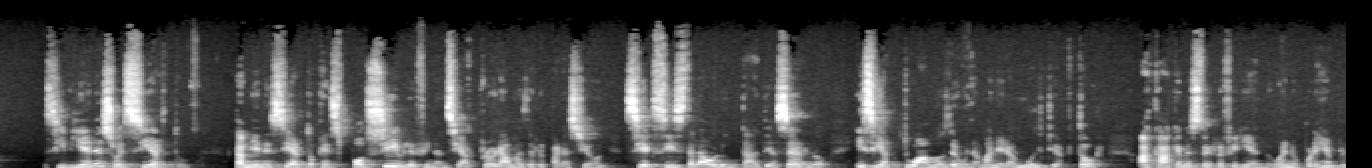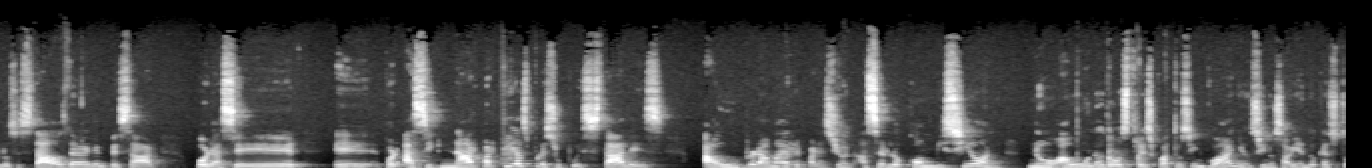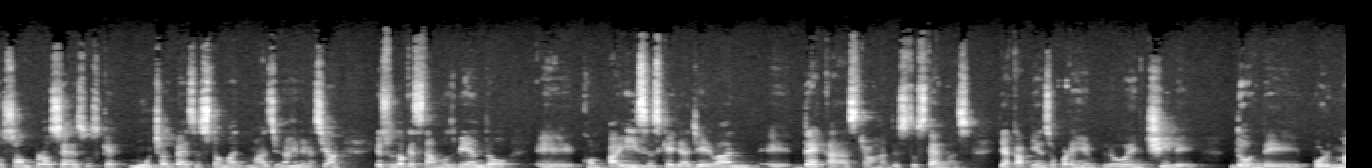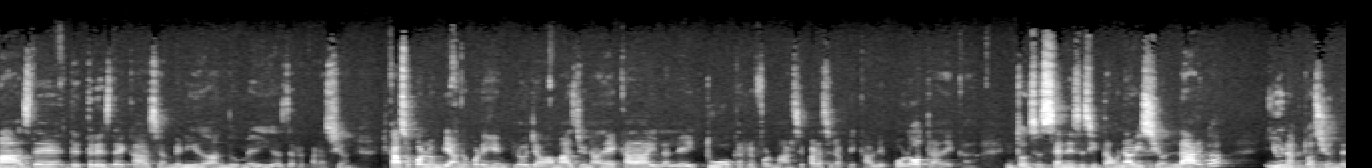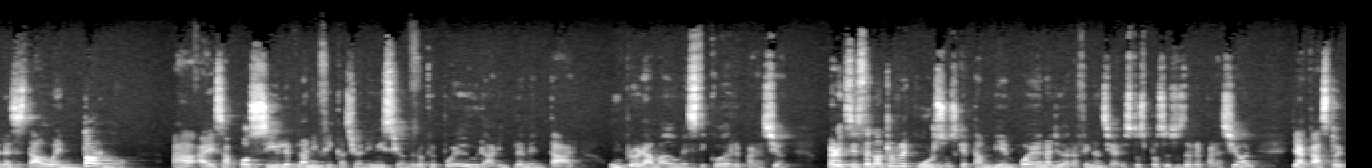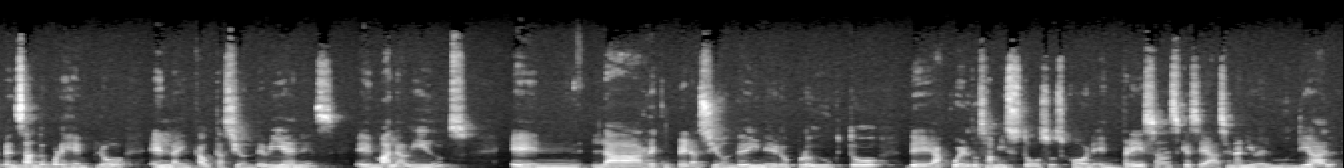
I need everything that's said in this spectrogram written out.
si bien eso es cierto, también es cierto que es posible financiar programas de reparación si existe la voluntad de hacerlo y si actuamos de una manera multiactor. ¿Acá a qué me estoy refiriendo? Bueno, por ejemplo, los estados deben empezar por hacer eh, por asignar partidas presupuestales a un programa de reparación, hacerlo con visión, no a uno, dos, tres, cuatro, cinco años, sino sabiendo que estos son procesos que muchas veces toman más de una generación. Eso es lo que estamos viendo eh, con países que ya llevan eh, décadas trabajando estos temas. Y acá pienso, por ejemplo, en Chile, donde por más de, de tres décadas se han venido dando medidas de reparación. El caso colombiano, por ejemplo, lleva más de una década y la ley tuvo que reformarse para ser aplicable por otra década. Entonces se necesita una visión larga y una actuación del Estado en torno a, a esa posible planificación y visión de lo que puede durar implementar un programa doméstico de reparación. Pero existen otros recursos que también pueden ayudar a financiar estos procesos de reparación. Y acá estoy pensando, por ejemplo, en la incautación de bienes eh, mal habidos, en la recuperación de dinero producto de acuerdos amistosos con empresas que se hacen a nivel mundial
